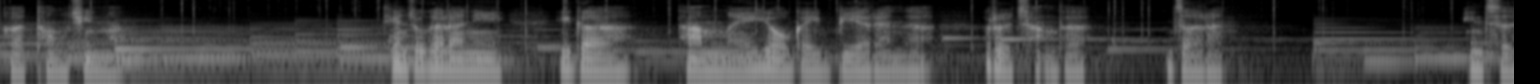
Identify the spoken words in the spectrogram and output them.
和同情吗？天主给了你一个他没有给别人的日常的责任，因此。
